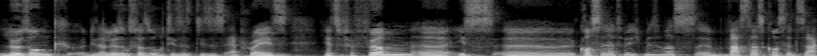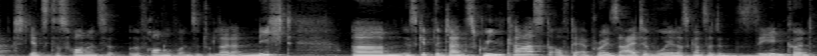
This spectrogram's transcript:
Lösung, dieser Lösungsversuch, dieses, dieses App-Race jetzt für Firmen äh, ist, äh, kostet natürlich ein bisschen was. Äh, was das kostet, sagt jetzt das Fraunhofer-Institut leider nicht. Ähm, es gibt einen kleinen Screencast auf der AppRay-Seite, wo ihr das Ganze dann sehen könnt, äh,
